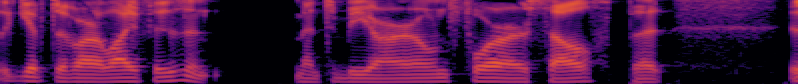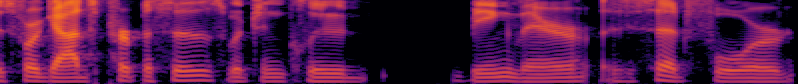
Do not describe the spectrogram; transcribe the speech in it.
the gift of our life isn't meant to be our own for ourselves but is for god's purposes which include being there as you said for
